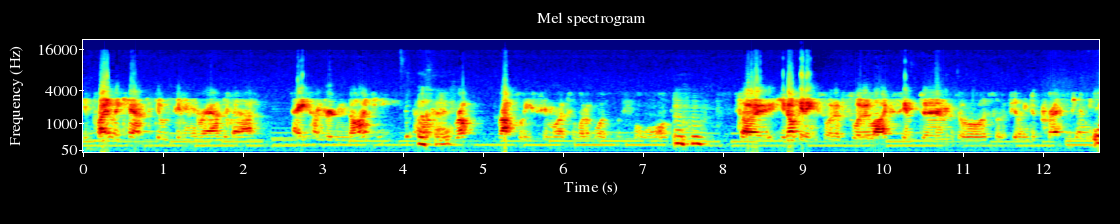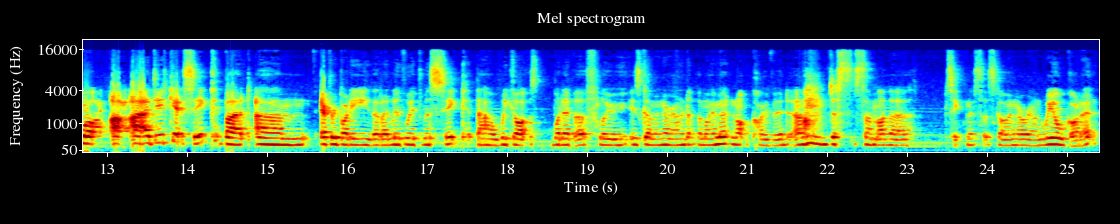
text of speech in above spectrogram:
your platelet count's still sitting around about 890. Um, Okay. rough, roughly similar to what it was before. hmm So you're not getting sort of flu-like symptoms or sort of feeling depressed or anything Well, like. I, I did get sick, but um, everybody that I live with was sick. Uh, we got whatever flu is going around at the moment, not COVID, um, just some other sickness that's going around. We all got it.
